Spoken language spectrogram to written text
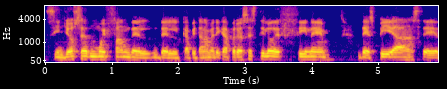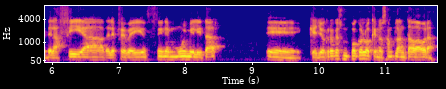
sin yo ser muy fan del, Capitán América, pero ese estilo de cine de espías, de, la CIA, del FBI, un cine muy militar, eh, que yo creo que es un poco lo que nos han plantado ahora.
